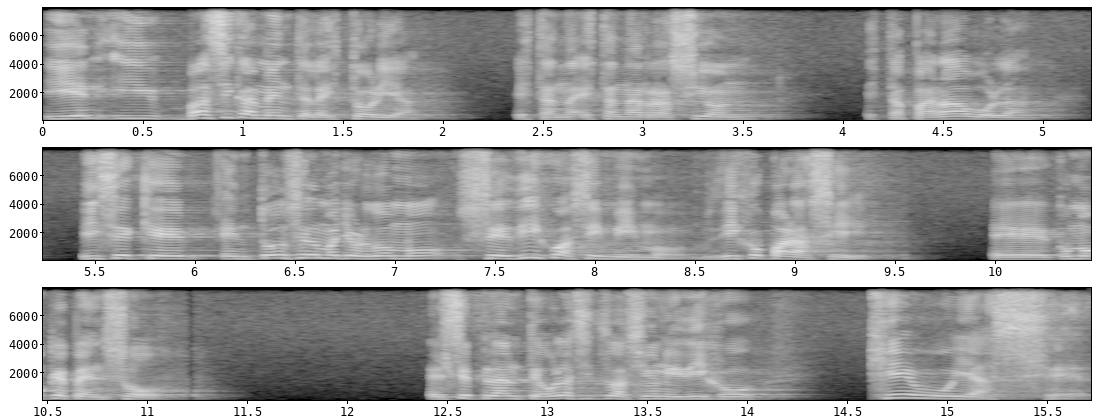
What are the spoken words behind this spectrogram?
Y, y, básicamente la historia, esta, esta narración, esta parábola, dice que entonces el mayordomo se dijo a sí mismo, dijo para sí, eh, como que pensó. Él se planteó la situación y dijo, ¿qué voy a hacer?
